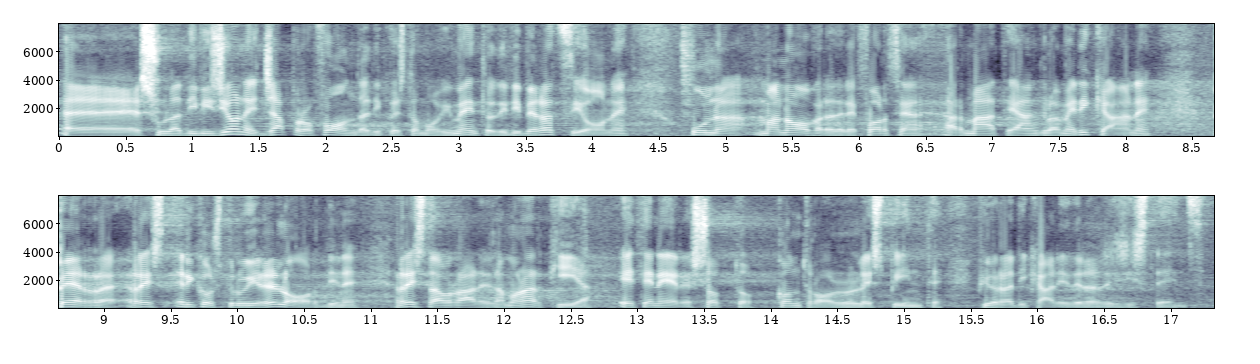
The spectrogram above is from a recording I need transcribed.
eh, sulla divisione già profonda di questo movimento di liberazione una manovra delle forze armate anglo-americane per ricostruire l'ordine, restaurare la monarchia e tenere sotto controllo le spinte più radicali della resistenza.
